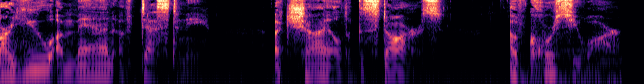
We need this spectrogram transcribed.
Are you a man of destiny? A child of the stars? Of course you are.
